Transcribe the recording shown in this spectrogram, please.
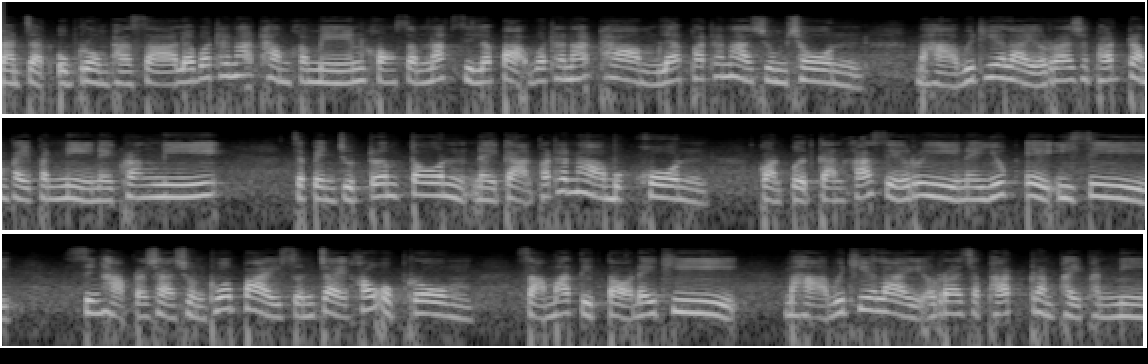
การจัดอบรมภาษาและวัฒนธรรมเขมรของสำนักศิลปะวัฒนธรรม และพัฒนาชุมชน มหาวิทยาลัยราชภัฏรำไพพันนีในครั้งนี้ จะเป็นจุดเริ่มต้นในการพัฒนาบุคคล ก่อนเปิดการค้าเสรีในยุค AEC ซึ่งหากประชาชนทั่วไปสนใจเข้าอบรม สามารถติดต่อได้ที่ มหาวิทยาลัยราชภัฏรำไพพันนี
